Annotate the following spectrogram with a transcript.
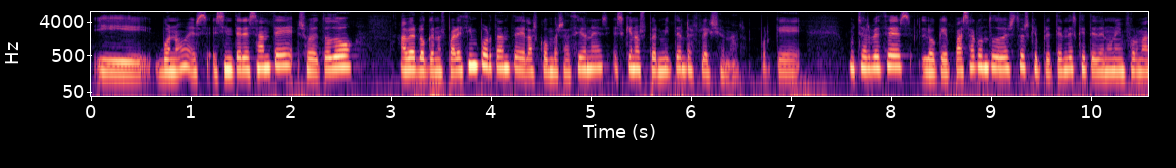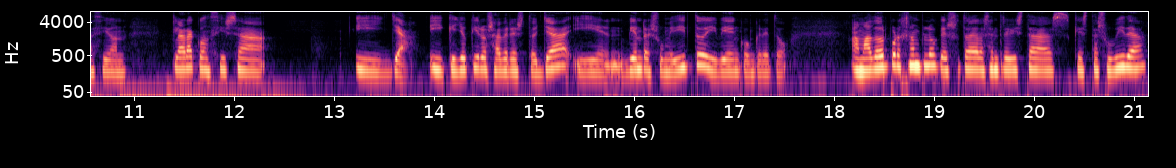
Y bueno, es, es interesante, sobre todo, a ver, lo que nos parece importante de las conversaciones es que nos permiten reflexionar, porque muchas veces lo que pasa con todo esto es que pretendes que te den una información clara, concisa y ya, y que yo quiero saber esto ya y en, bien resumidito y bien concreto. Amador, por ejemplo, que es otra de las entrevistas que está subida,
